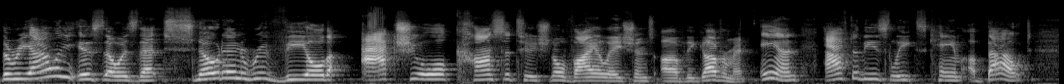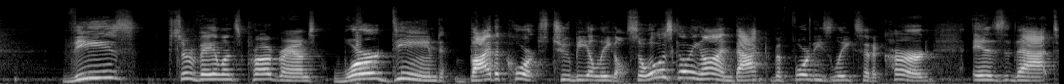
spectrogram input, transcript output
The reality is though is that Snowden revealed actual constitutional violations of the government, and after these leaks came about, these surveillance programs were deemed by the courts to be illegal. So, what was going on back before these leaks had occurred is that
